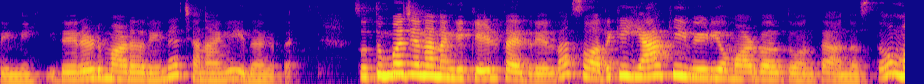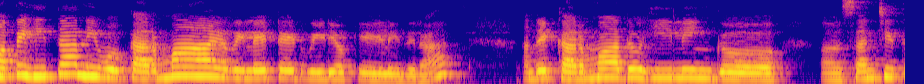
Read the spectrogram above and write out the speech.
ತಿನ್ನಿ. ಇದೆರಡು ಮಾಡೋದ್ರಿಂದ ಚೆನ್ನಾಗಿ ಇದಾಗುತ್ತೆ. ಸೊ ತುಂಬ ಜನ ನನಗೆ ಕೇಳ್ತಾ ಇದ್ರಿ ಅಲ್ವಾ? ಸೊ ಅದಕ್ಕೆ ಯಾಕೆ ಈ ವಿಡಿಯೋ ಮಾಡಬಾರ್ದು ಅಂತ ಅನ್ನಿಸ್ತು. ಮತ್ತು ಹಿತ, ನೀವು ಕರ್ಮ ರಿಲೇಟೆಡ್ ವಿಡಿಯೋ ಕೇಳಿದ್ದೀರಾ? ಅಂದರೆ ಕರ್ಮದು ಹೀಲಿಂಗ್ ಸಂಚಿತ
